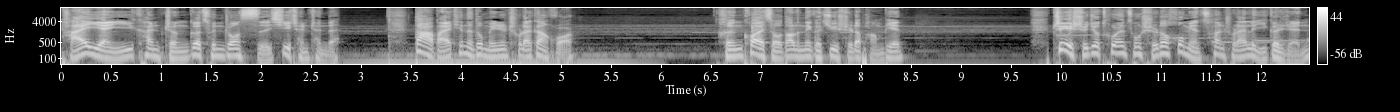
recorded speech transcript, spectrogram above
抬眼一看，整个村庄死气沉沉的，大白天的都没人出来干活。很快走到了那个巨石的旁边，这时就突然从石头后面窜出来了一个人，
